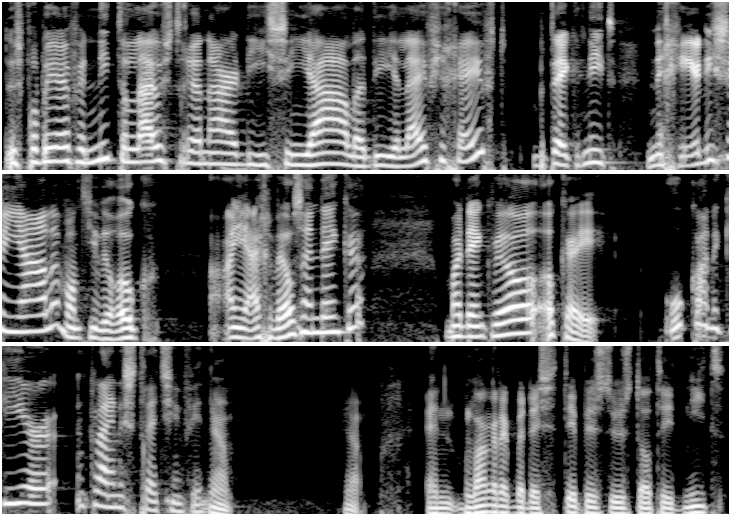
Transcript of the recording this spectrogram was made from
dus probeer even niet te luisteren naar die signalen die je lijf je geeft. Betekent niet, negeer die signalen, want je wil ook aan je eigen welzijn denken. Maar denk wel, oké, hoe kan ik hier een kleine stretch in vinden? Ja. En belangrijk bij deze tip is dus dat dit niet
